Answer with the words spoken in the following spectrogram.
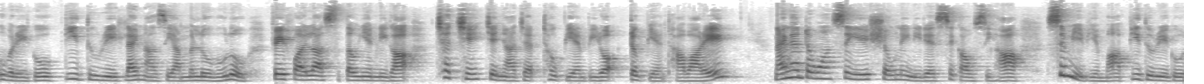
ဥပဒေကိုပြည်သူတွေလိုက်နာစရာမလိုဘူးလို့ဖေဖော်ဝါရီလ23ရက်နေ့ကချက်ချင်းကြေညာချက်ထုတ်ပြန်ပြီးတော့တုံ့ပြန်ထားပါတယ်။နိုင်ငံတော်ဝန်စစ်ရေးရှုံးနေနေတဲ့စစ်ကောင်စီဟာစစ်မြေပြင်မှာပြည်သူတွေကို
